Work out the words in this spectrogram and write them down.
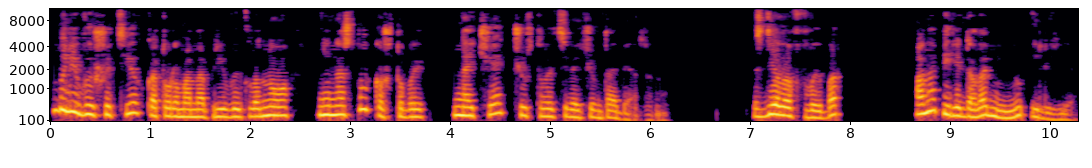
были выше тех, к которым она привыкла, но не настолько, чтобы начать чувствовать себя чем-то обязанной. Сделав выбор, она передала меню Илье.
